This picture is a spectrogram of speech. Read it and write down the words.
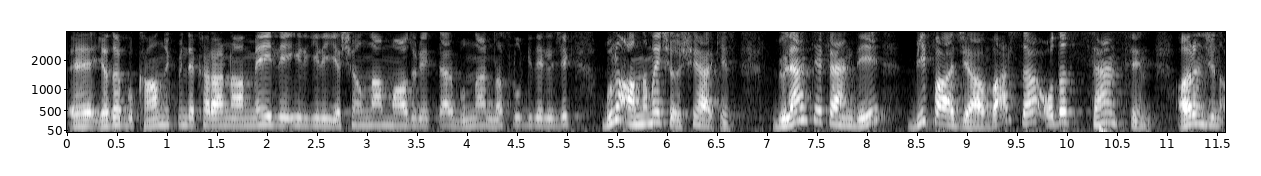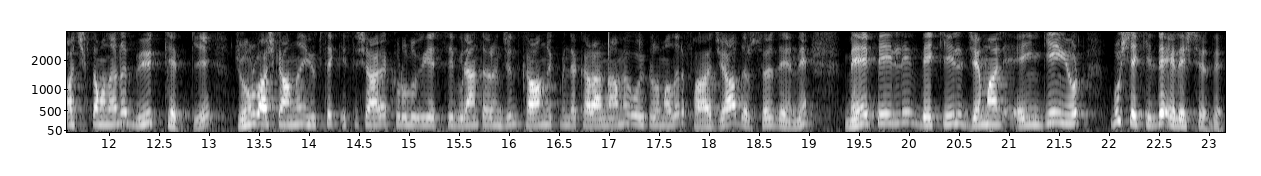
E, ya da bu kanun hükmünde kararname ile ilgili yaşanılan mağduriyetler bunlar nasıl giderilecek bunu anlamaya çalışıyor herkes. Bülent Efendi bir facia varsa o da sensin. Arınç'ın açıklamalarına büyük tepki. Cumhurbaşkanlığı Yüksek İstişare Kurulu üyesi Bülent Arınç'ın kanun hükmünde kararname uygulamaları faciadır sözlerini MHP'li vekil Cemal Engin bu şekilde eleştirdi.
